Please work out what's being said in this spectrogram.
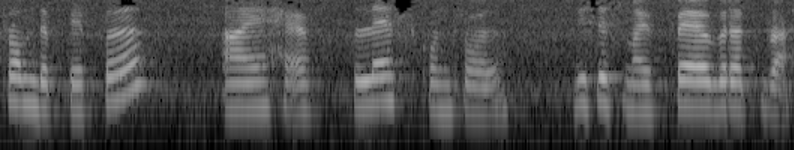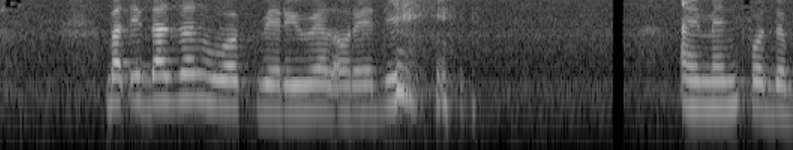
from the paper I have less control. This is my favorite brush. But it doesn't work very well already. I meant for the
